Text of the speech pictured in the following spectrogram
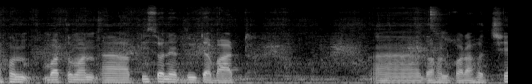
এখন বর্তমান পিছনের দুইটা বাট দহন করা হচ্ছে।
